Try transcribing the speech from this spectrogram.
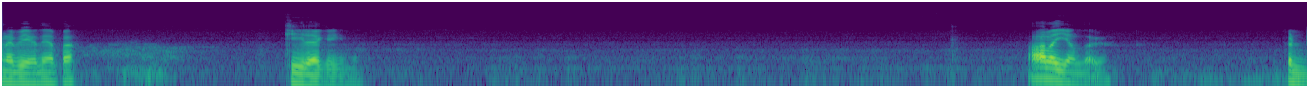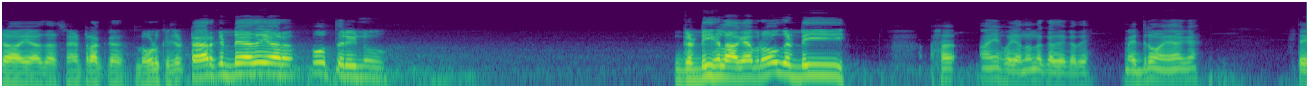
ਹੁਣੇ ਵੇਖਦੇ ਹਾਂ ਆਪਾਂ। ਕੀ ਲੈ ਕੇ ਗਏ ਆ ਲਈ ਜਾਂਦਾ ਗਾ। ਕਿੱਡਾ ਆ ਦੱਸ ਐ ਟਰੱਕ ਲੋਡ ਖਿੱਚ ਟਾਇਰ ਕਿੱਡੇ ਆ ਇਹਦੇ ਯਾਰ? ਉਹ ਤੇਰੀ ਨੂੰ। ਗੱਡੀ ਹਿਲਾ ਗਿਆ ਬ్రో ਗੱਡੀ। ਐਂ ਹੋ ਜਾਂਦਾ ਹੁੰਦਾ ਕਦੇ ਕਦੇ। ਮੈਂ ਇਧਰੋਂ ਆਇਆ ਹੈਗਾ ਤੇ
